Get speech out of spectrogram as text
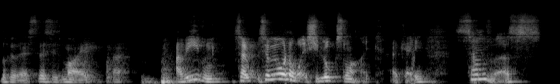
look at this. This is my. Uh, I've even so so we all know what she looks like. Okay, some of us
